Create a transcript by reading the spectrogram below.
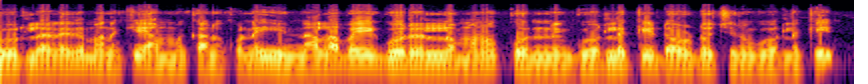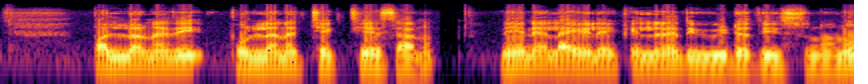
గొర్రెలు అనేది మనకి అమ్మకానికి ఉన్నాయి ఈ నలభై గొర్రెల్లో మనం కొన్ని గొర్రెలకి డౌట్ వచ్చిన గొర్రెలకి పళ్ళు అనేది పుల్లు అనేది చెక్ చేశాను. నేనే లైవ్లోకి వెళ్ళి వీడియో తీస్తున్నాను.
